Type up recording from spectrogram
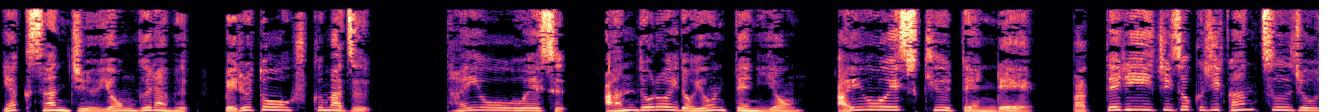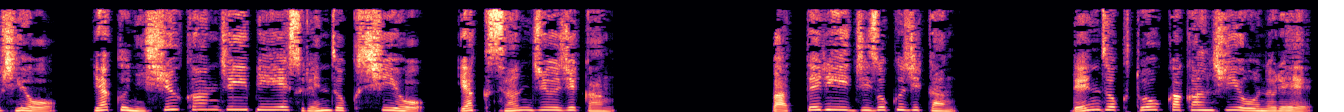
約 34g、ベルトを含まず。対応 OS、Android 4.4、iOS 9.0、バッテリー持続時間通常使用。約2週間 GPS 連続使用、約30時間。バッテリー持続時間。連続10日間使用の例、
